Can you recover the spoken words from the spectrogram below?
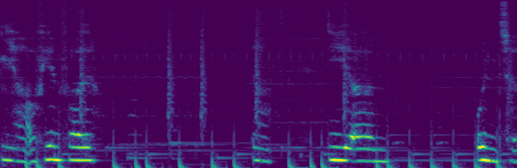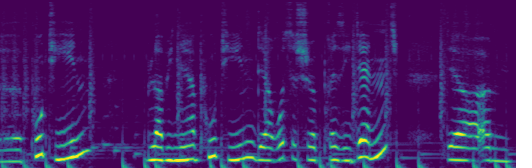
ja, auf jeden Fall. Ja, die ähm und äh, Putin, Wladimir Putin, der russische Präsident, der ähm,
